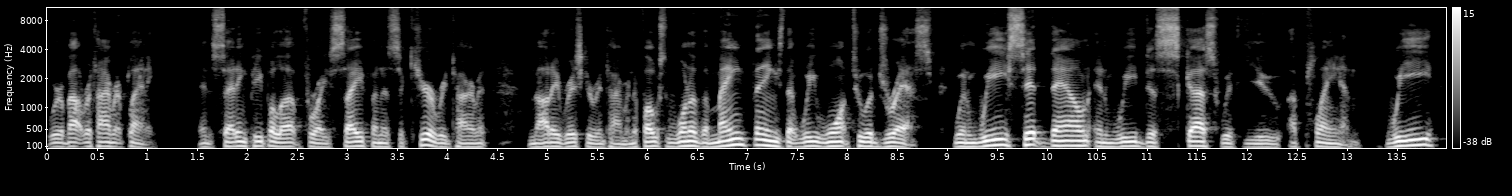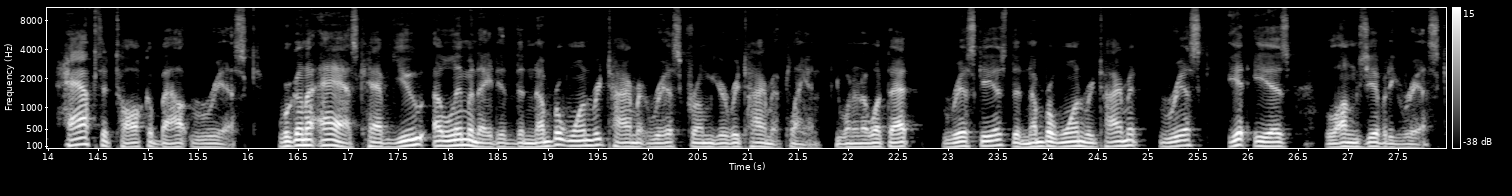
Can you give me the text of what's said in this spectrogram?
We're about retirement planning and setting people up for a safe and a secure retirement, not a risky retirement. And folks, one of the main things that we want to address when we sit down and we discuss with you a plan we have to talk about risk. We're going to ask Have you eliminated the number one retirement risk from your retirement plan? You want to know what that risk is? The number one retirement risk? It is longevity risk.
